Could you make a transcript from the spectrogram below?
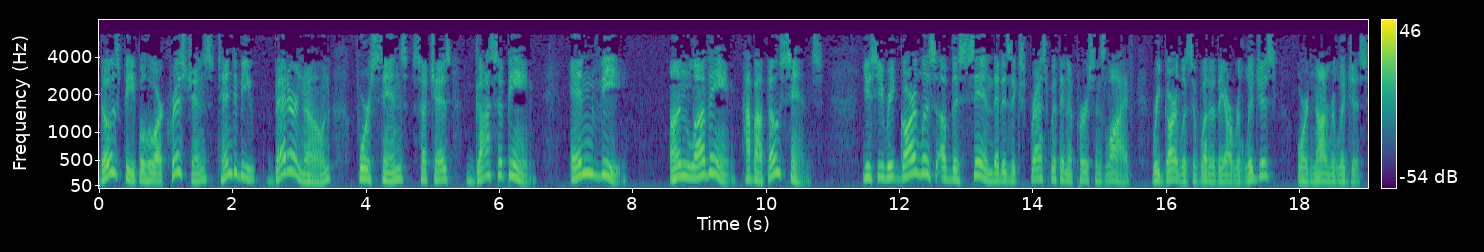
those people who are Christians tend to be better known for sins such as gossiping, envy, unloving. How about those sins? You see, regardless of the sin that is expressed within a person's life, regardless of whether they are religious or non-religious,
